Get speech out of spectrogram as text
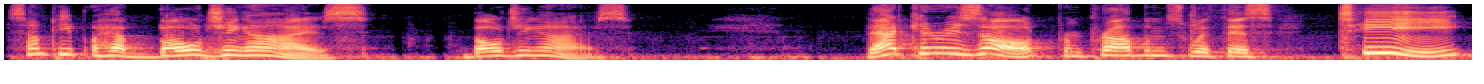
Some people have bulging eyes, bulging eyes. That can result from problems with this T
